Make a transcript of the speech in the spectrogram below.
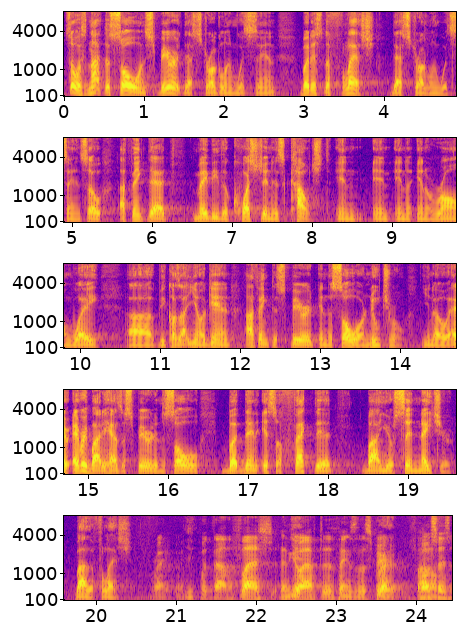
So it's not the soul and spirit that's struggling with sin, but it's the flesh that's struggling with sin. So I think that maybe the question is couched in, in, in, a, in a wrong way. Uh, because I, you know, again, I think the spirit and the soul are neutral. You know, everybody has a spirit and a soul, but then it's affected by your sin nature, by the flesh. Right. Put down the flesh and go after the things of the spirit. Right. Paul says,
